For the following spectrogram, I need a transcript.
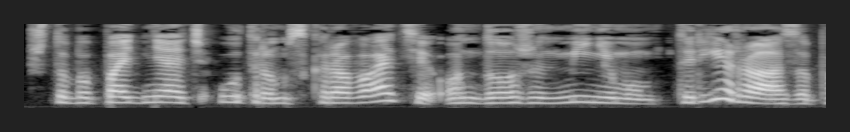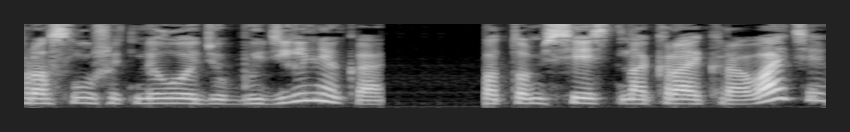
Чтобы поднять утром с кровати, он должен минимум три раза прослушать мелодию будильника, потом сесть на край кровати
